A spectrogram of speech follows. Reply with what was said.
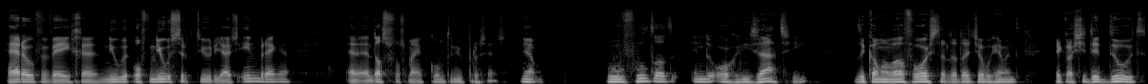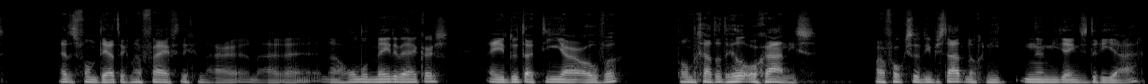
heroverwegen, nieuwe, of nieuwe structuren juist inbrengen. En, en dat is volgens mij een continu proces. ja. Hoe voelt dat in de organisatie? Want ik kan me wel voorstellen dat je op een gegeven moment... Kijk, als je dit doet, het is van 30 naar 50 naar, naar, eh, naar 100 medewerkers... en je doet daar 10 jaar over, dan gaat het heel organisch. Maar Foxer die bestaat nog niet, nog niet eens drie jaar.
